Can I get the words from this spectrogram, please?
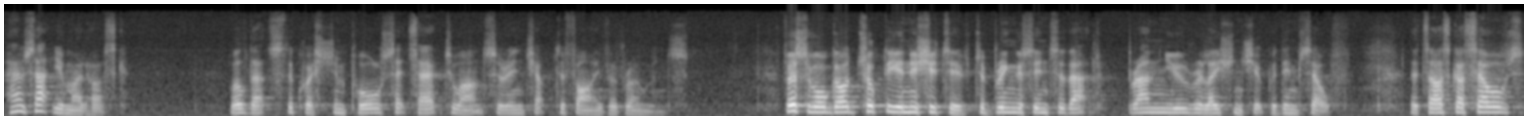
How's that, you might ask? Well, that's the question Paul sets out to answer in chapter 5 of Romans. First of all, God took the initiative to bring us into that brand new relationship with Himself. Let's ask ourselves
